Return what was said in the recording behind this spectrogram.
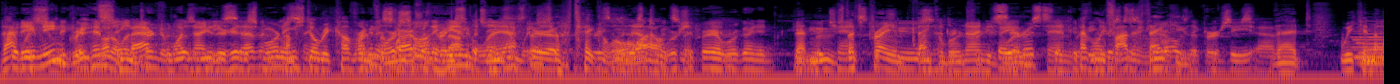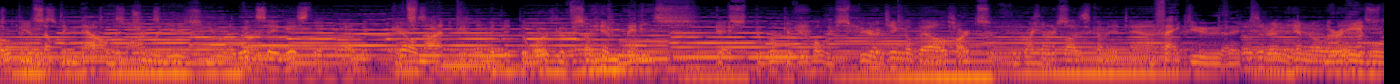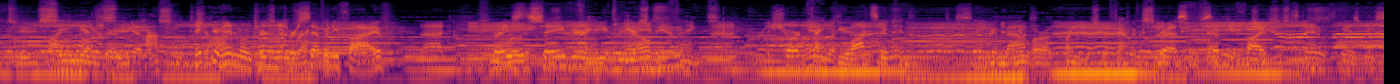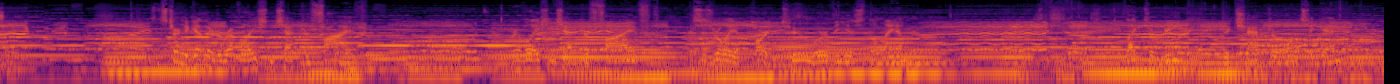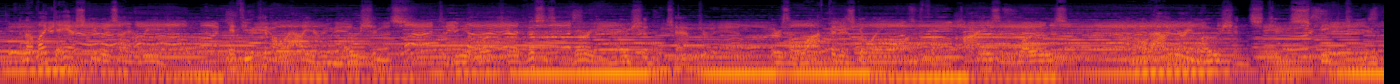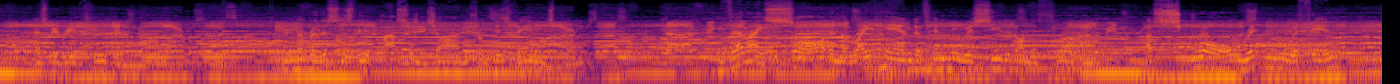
That Good was evening. some great Welcome singing. back Turn to for those of you that are here this 197. morning. I'm still recovering We're going to from start all with a grace of but the Lamb, after which is a gonna take a little and while. worship prayer, we're going to That give you a moves. Let's to pray and thank the Lord for His favorites. word. That could be Heavenly Father, thank you that could be, uh, that we can open something now that truly is I your would say this, that uh, the It's not to be limited to the work of that some in the hymn. committees. It's the work of your Holy Spirit. No jingle in bells. The hearts of the Santa writers. Claus is coming to town. Thank you But, that those that are in the hymnal we're will able to sing all as share the together. Apostle Take John your hymnal and turn to was number directed. 75. Praise the Savior, you who know Fantastic Him. things. A short hymn Thank with you lots that in we it can to sing renew about, our acquaintance with that to this evening. express. Thank you, 75, Jesus. stand with me as we sing. Let's turn together to Revelation chapter 5. Revelation chapter 5. This is really a part two, Worthy is the Lamb. I'd like to read the chapter once again. And I'd like to ask you as I read if you can allow your emotions to be at work here. This is a very emotional chapter. There's a lot that is going on from highs and lows. Allow your emotions to speak to you as we read through here. Remember, this is the Apostle John from his vantage point. Then I saw in the right hand of him who was seated on the throne a scroll written within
